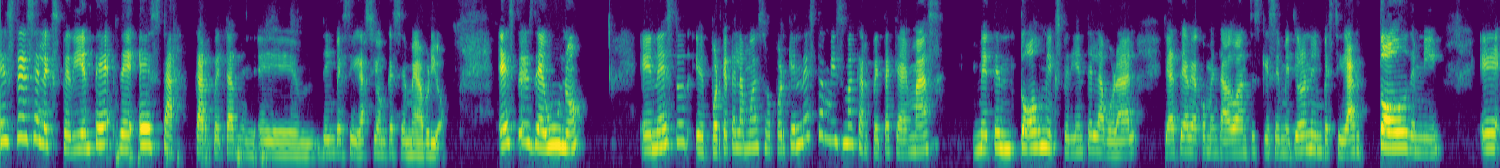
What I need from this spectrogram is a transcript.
Este es el expediente de esta carpeta eh, de investigación que se me abrió. Este es de uno. En esto, eh, ¿por qué te la muestro? Porque en esta misma carpeta que además meten todo mi expediente laboral, ya te había comentado antes que se metieron a investigar todo de mí. Eh,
